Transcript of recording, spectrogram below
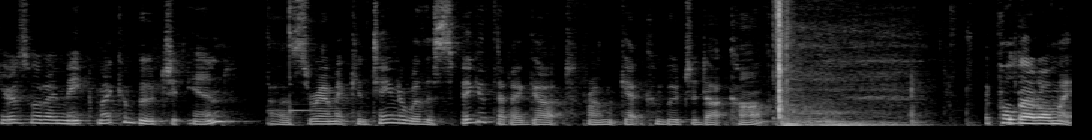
Here's what I make my kombucha in. A ceramic container with a spigot that I got from getkombucha.com. I pulled out all my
